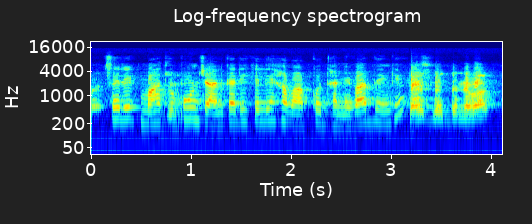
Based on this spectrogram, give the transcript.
हैं। सर एक महत्वपूर्ण जानकारी के लिए हम आपको धन्यवाद देंगे। बहुत बहुत धन्यवाद।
